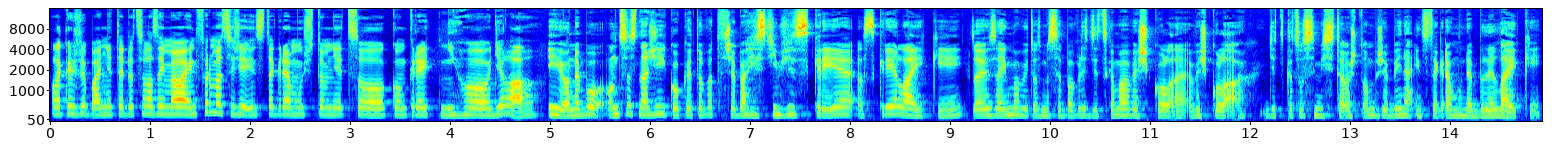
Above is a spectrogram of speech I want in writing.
Ale každopádně to je docela zajímavá informace, že Instagram už v tom něco konkrétního dělá. I jo, nebo on se snaží koketovat třeba i s tím, že skryje, skryje lajky. To je zajímavé, to jsme se bavili s dětskama ve škole, ve školách. Děcka, co si myslíte o tom, že by na Instagramu nebyly lajky?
